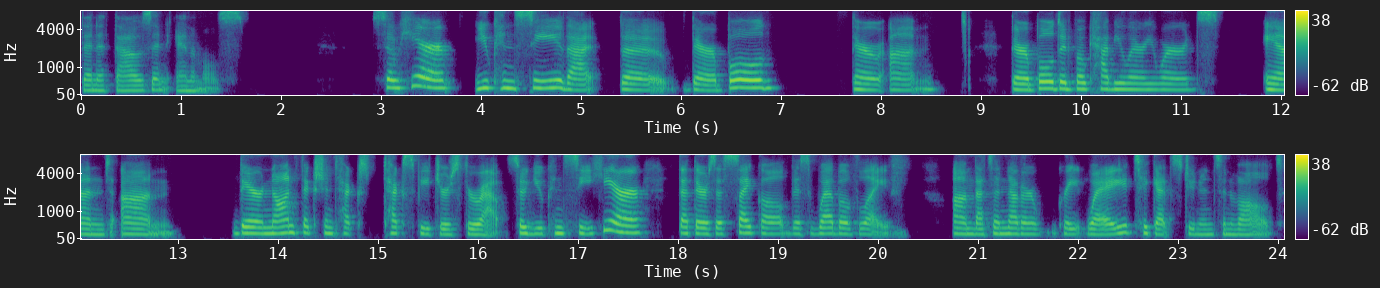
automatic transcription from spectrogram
than a thousand animals. So here you can see that the there are bold, there um there are bolded vocabulary words and um there are nonfiction text text features throughout. So you can see here that there's a cycle, this web of life. Um, that's another great way to get students involved.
